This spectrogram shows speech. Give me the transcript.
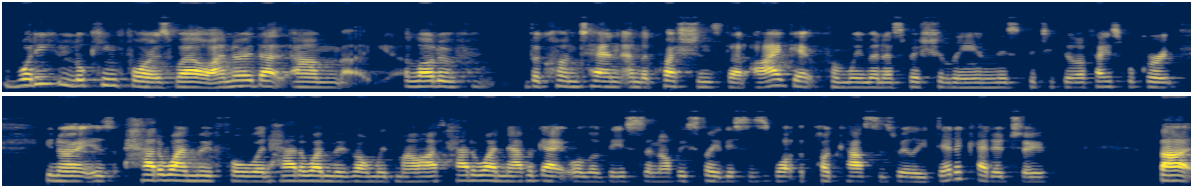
what are you looking for as well? I know that um, a lot of the content and the questions that I get from women, especially in this particular Facebook group, you know, is how do I move forward? How do I move on with my life? How do I navigate all of this? And obviously, this is what the podcast is really dedicated to. But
